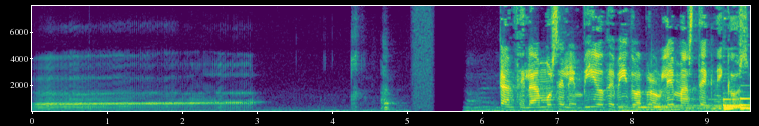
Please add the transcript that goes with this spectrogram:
Eh, Cancelamos el envío debido a problemas técnicos.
